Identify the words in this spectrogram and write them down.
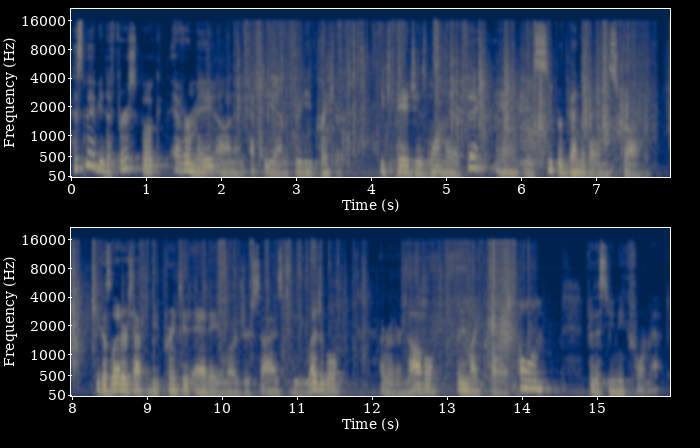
This may be the first book ever made on an FDM 3D printer. Each page is one layer thick and is super bendable and strong. Because letters have to be printed at a larger size to be legible, I wrote a novel, or you might call it a poem, for this unique format.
